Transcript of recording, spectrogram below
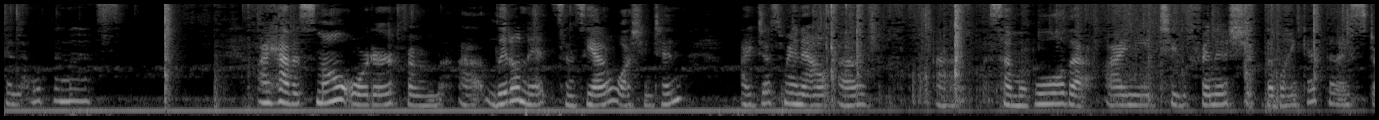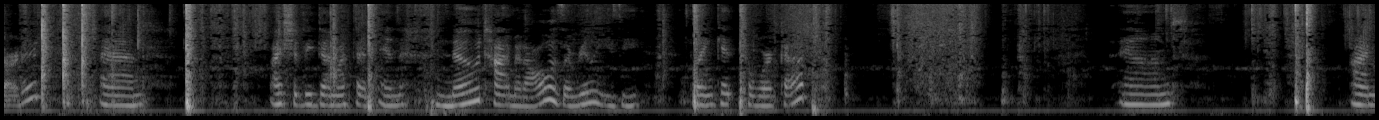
going to open this. I have a small order from uh, Little Knits in Seattle, Washington. I just ran out of uh, some wool that I need to finish the blanket that I started. And I should be done with it in no time at all. It was a really easy blanket to work up. And I'm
